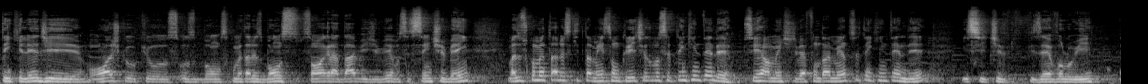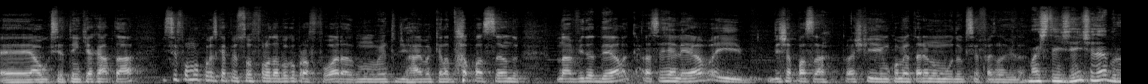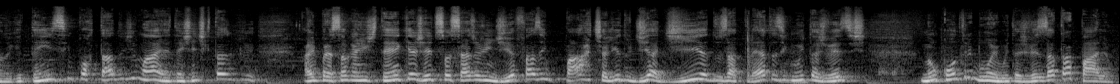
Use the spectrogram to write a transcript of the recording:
tem que ler de. Lógico que os, os bons comentários bons são agradáveis de ver, você se sente bem, mas os comentários que também são críticos você tem que entender. Se realmente tiver fundamento, você tem que entender e se te fizer evoluir, é algo que você tem que acatar. E se for uma coisa que a pessoa falou da boca para fora, no momento de raiva que ela tá passando na vida dela, cara, você releva e deixa passar. Eu acho que um comentário não muda o que você faz na vida. Mas tem gente, né, Bruno, que tem se importado demais. Tem gente que tá a impressão que a gente tem é que as redes sociais hoje em dia fazem parte ali do dia a dia dos atletas e muitas vezes não contribuem, muitas vezes atrapalham.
